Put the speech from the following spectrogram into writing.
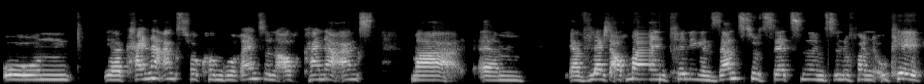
und ja keine Angst vor Konkurrenz und auch keine Angst mal ähm, ja vielleicht auch mal ein Training in Sand zu setzen im Sinne von okay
